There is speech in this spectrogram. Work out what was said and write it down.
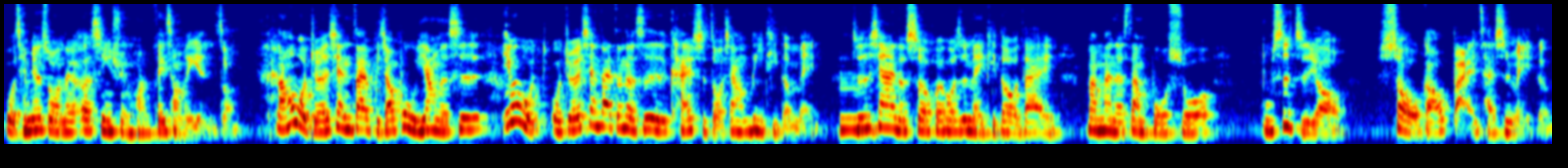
我前面说的那个恶性循环非常的严重。然后我觉得现在比较不一样的是，因为我我觉得现在真的是开始走向立体的美，嗯、就是现在的社会或是媒体都有在慢慢的散播说，不是只有瘦高白才是美的，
